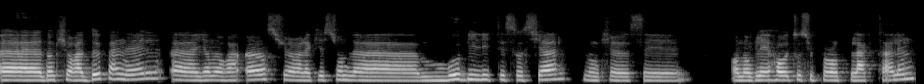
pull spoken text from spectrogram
Euh, donc, il y aura deux panels. Euh, il y en aura un sur la question de la mobilité sociale. Donc, euh, c'est en anglais How to Support Black Talent.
